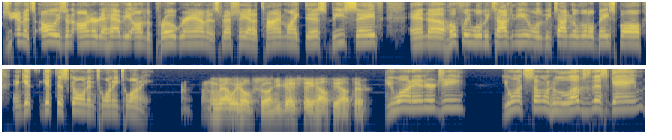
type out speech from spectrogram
Jim, it's always an honor to have you on the program, and especially at a time like this. Be safe, and uh, hopefully, we'll be talking to you. We'll be talking a little baseball and get get this going in 2020. Well, we hope so, and you guys stay healthy out there. You want energy? You want someone who loves this game?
